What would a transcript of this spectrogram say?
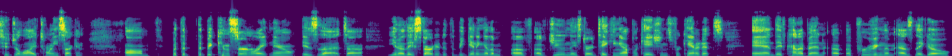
to July twenty second. Um, but the the big concern right now is that uh, you know they started at the beginning of the of, of June. They started taking applications for candidates, and they've kind of been uh, approving them as they go.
